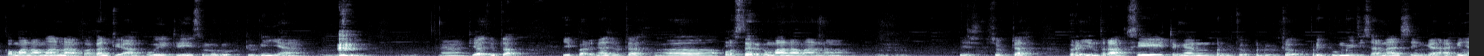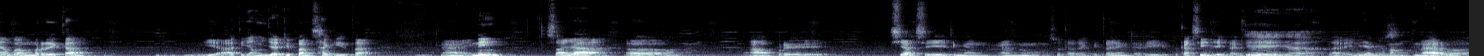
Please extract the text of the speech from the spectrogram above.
ke mana-mana bahkan diakui di seluruh dunia. Hmm. nah dia sudah ibaratnya sudah eh, plesir ke mana-mana. Hmm. Sudah berinteraksi dengan penduduk-penduduk pribumi di sana sehingga akhirnya apa? Mereka ya akhirnya menjadi bangsa kita. Nah ini saya eh, apresiasi dengan anu saudara kita yang dari Bekasi ya tadi ya. Nah ini yang memang benar bahwa,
